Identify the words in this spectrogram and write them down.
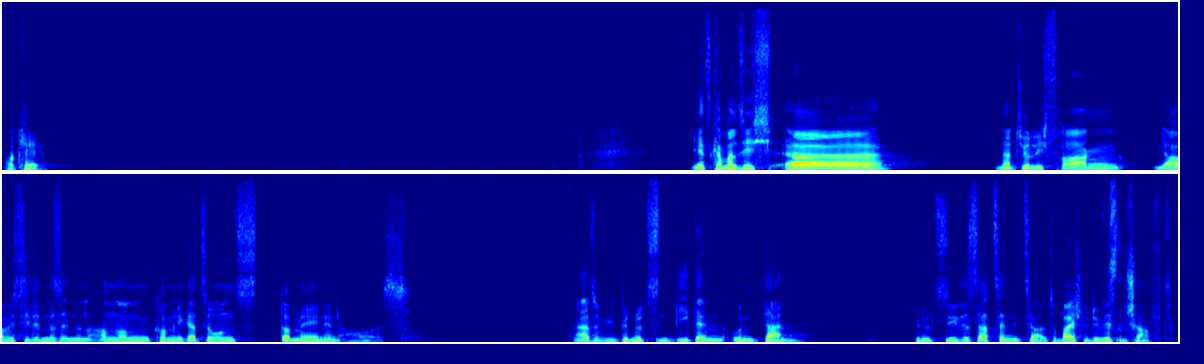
Okay, Jetzt kann man sich äh, natürlich fragen, ja, wie sieht denn das in den anderen Kommunikationsdomänen aus? Also wie benutzen die denn und dann? Benutzen die das Satzinitial, zum Beispiel die Wissenschaft?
